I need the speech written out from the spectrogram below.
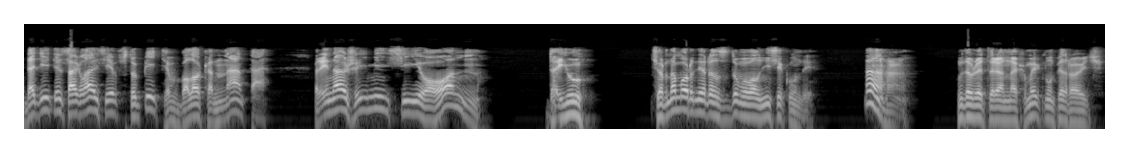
дадите согласие вступить в блок НАТО при нашей миссии ООН... Даю. Черномор не раздумывал ни секунды. Ага, удовлетворенно хмыкнул Петрович.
